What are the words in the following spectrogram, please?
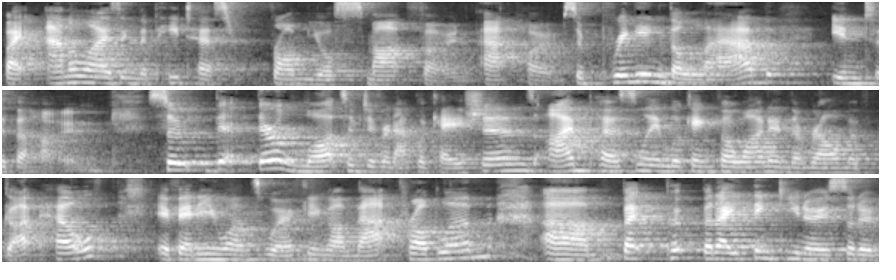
by analyzing the P test from your smartphone at home. So bringing the lab into the home. So there, there are lots of different applications. I'm personally looking for one in the realm of gut health, if anyone's working on that problem. Um, but, but, but I think, you know, sort of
